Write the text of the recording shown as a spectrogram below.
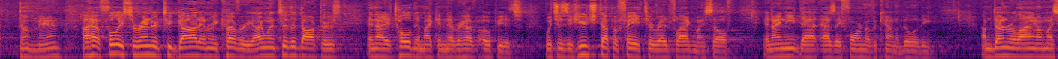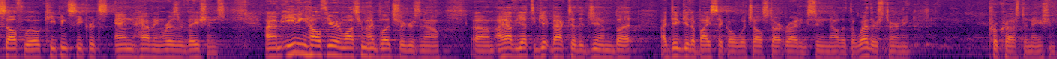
Dumb man. I have fully surrendered to God and recovery. I went to the doctors and I told them I can never have opiates, which is a huge step of faith to red flag myself. And I need that as a form of accountability. I'm done relying on my self will, keeping secrets, and having reservations. I am eating healthier and watching my blood sugars now. Um, I have yet to get back to the gym, but I did get a bicycle, which I'll start riding soon now that the weather's turning. Procrastination.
